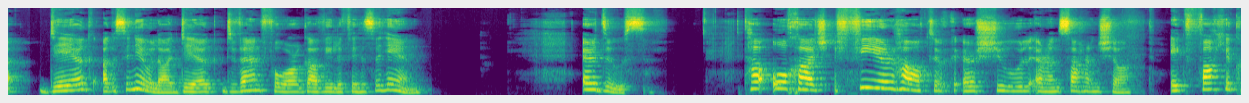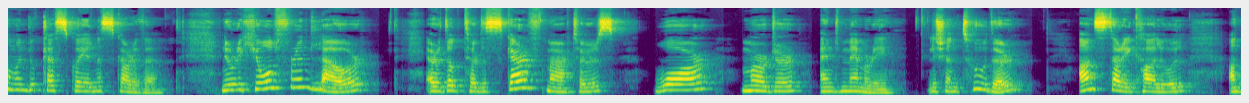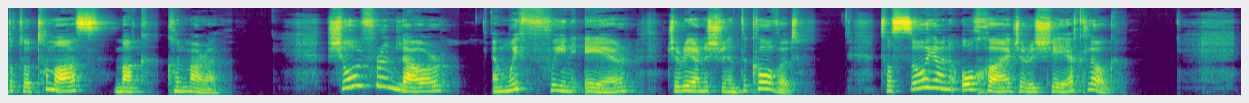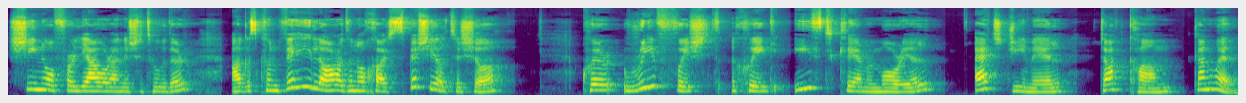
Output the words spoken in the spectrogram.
déag agus inéolala déag de fór ga bhíle fi a héan. Ar er dús. Tá óchaid fír háach ar siúil ar an saharan seo, ag fache cum an lucascuil na scarve. Nuair i cheolfar an leabhar ar a dogtar de Scarf Martyrs, War, Murder and Memory, leis an túidir an starí cáúil an Dr. Thomas Mac Conmara. Seolfar an leabhar a muh faoin éir de réar na srianta COVID. Tá sói an óchaid ar is sé a chlog. sin ó for leabhar an is túidir, agus chun bhéhí lá an nóáid speisialta seo, chuir riomhfuist a chuig East Clare Memorial at gmail.com ganhfuil.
